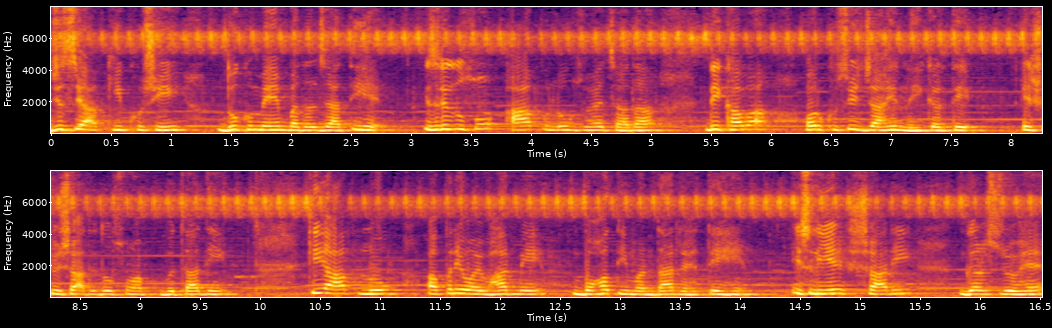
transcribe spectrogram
जिससे आपकी खुशी दुख में बदल जाती है। इसलिए दोस्तों, आप लोग जो है ज़्यादा दिखावा और खुशी ज़ाहिर नहीं करते। इसके साथ ही दोस्तों, आपको बता दें कि आप लोग अपने व्यवहार में बहुत ईमानदार रहते हैं। इसलिए सारी गर्ल्स जो है,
